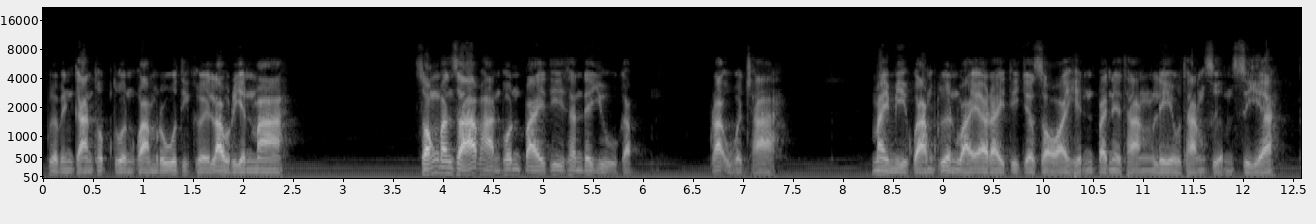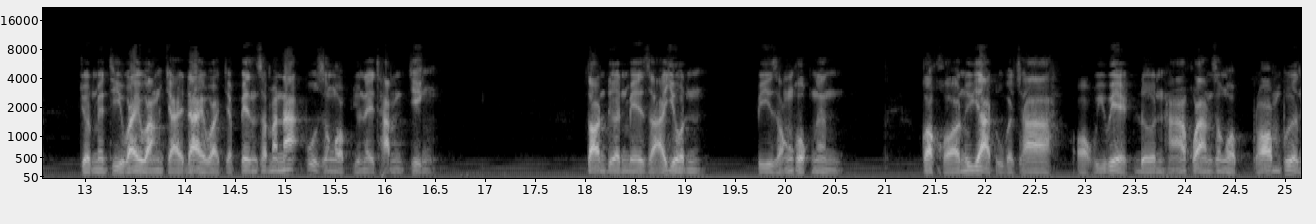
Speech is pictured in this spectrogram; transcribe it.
เพื่อเป็นการทบทวนความรู้ที่เคยเล่าเรียนมาสองพรรษาผ่านพ้นไปที่ท่านได้อยู่กับพระอุปชา ไม่มีความเคลื่อนไหวอะไรที่จะสอให้เห็นไปในทางเลวทางเสื่อมเสีย จนเป็นที่ไว้วางใจได้ว่าจะเป็นสมณะผู้สงบอยู่ในธรรมจริง ตอนเดือนเมษายน ปี 26 นั้นก็ขออนุญาตอุปชาออกวิเวกเดินหาความสงบพร้อมเพื่อน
